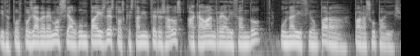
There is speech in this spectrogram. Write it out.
y después pues ya veremos si algún país de estos que están interesados acaban realizando una edición para, para su país.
